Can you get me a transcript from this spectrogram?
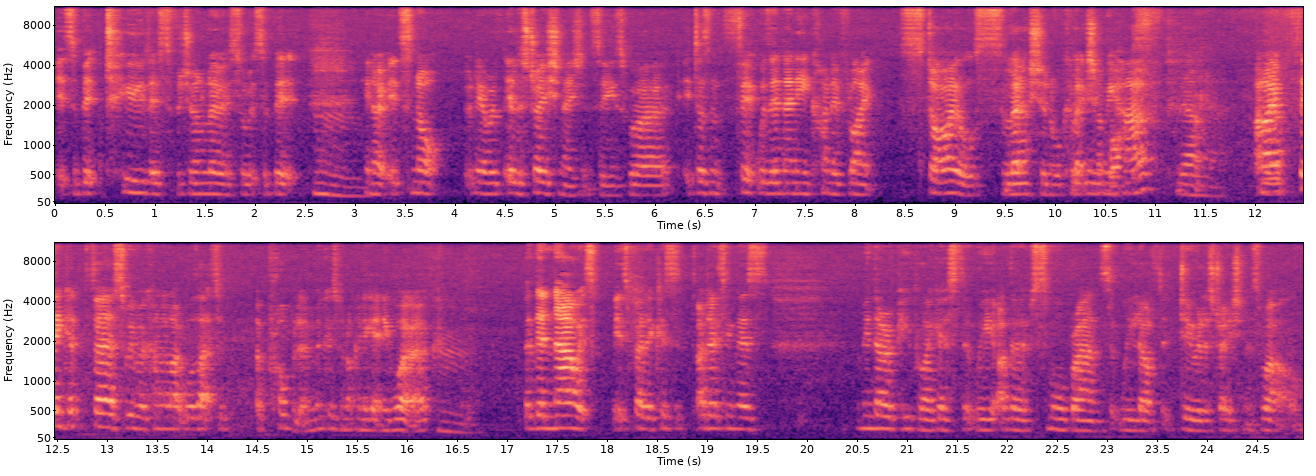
it's a bit too this for John Lewis, or it's a bit, Hmm. you know, it's not. You know, illustration agencies where it doesn't fit within any kind of like style selection or collection we box. have. Yeah. And I think at first we were kind of like, well, that's a, a problem because we're not going to get any work. Hmm. But then now it's it's better because I don't think there's. I mean, there are people I guess that we other small brands that we love that do illustration as well.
